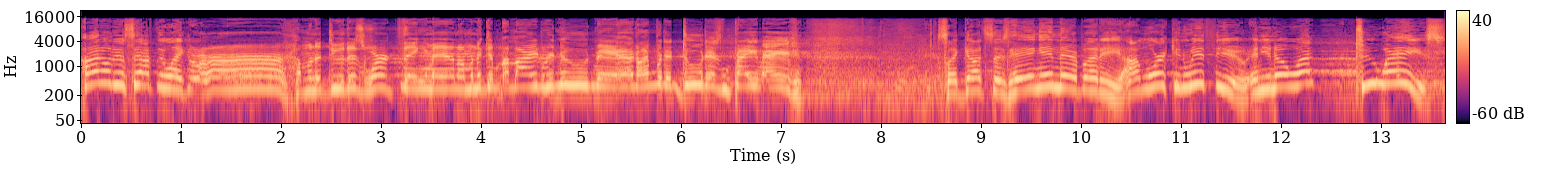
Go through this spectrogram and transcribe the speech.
I don't just have to like, I'm to do this work thing, man. I'm to get my mind renewed, man. I'm to do this, baby. It's like God says, hang in there, buddy. I'm working with you. And you know what? Two ways.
